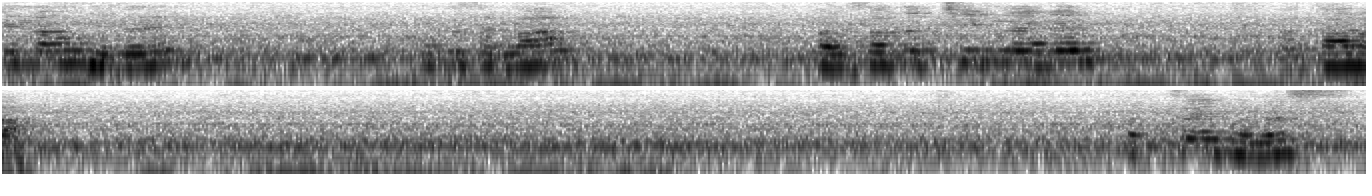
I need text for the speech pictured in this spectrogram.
तेल लावून घेत आहे आता सगळा फणसाचा चीक लागेल हाताला कच्चा आहे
